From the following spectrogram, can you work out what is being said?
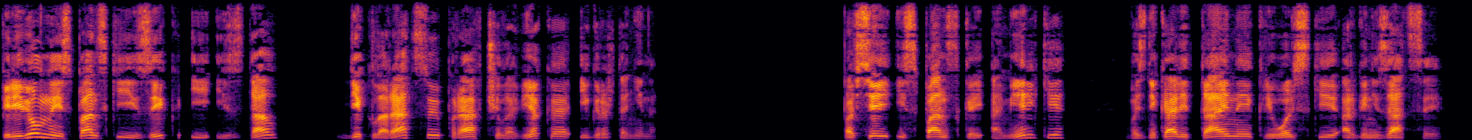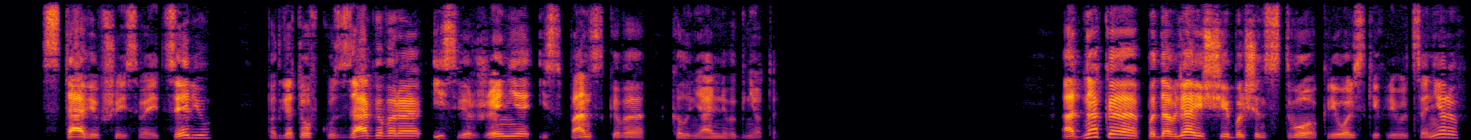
перевел на испанский язык и издал Декларацию прав человека и гражданина. По всей Испанской Америке возникали тайные креольские организации, ставившие своей целью подготовку заговора и свержение испанского колониального гнета. Однако подавляющее большинство креольских революционеров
